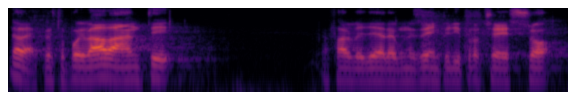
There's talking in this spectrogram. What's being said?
Vabbè, questo poi va avanti a far vedere un esempio di processo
